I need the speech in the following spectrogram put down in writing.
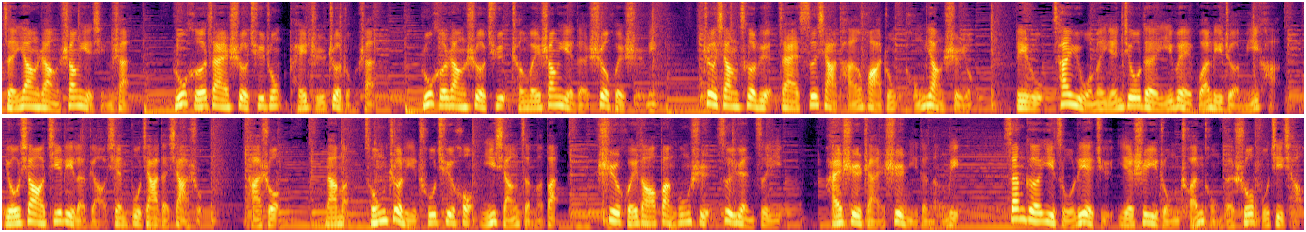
怎样让商业行善？如何在社区中培植这种善？”如何让社区成为商业的社会使命？这项策略在私下谈话中同样适用。例如，参与我们研究的一位管理者米卡，有效激励了表现不佳的下属。他说：“那么从这里出去后，你想怎么办？是回到办公室自怨自艾，还是展示你的能力？”三个一组列举也是一种传统的说服技巧，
